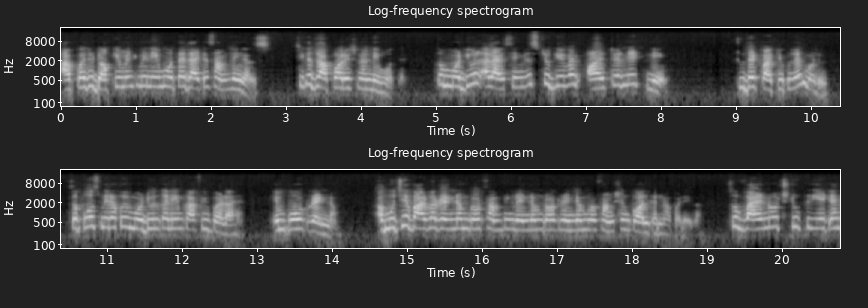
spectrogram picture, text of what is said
आपका जो डॉक्यूमेंट में नेम होता है दैट इज़ समथिंग एल्स ठीक है, जो आपका ओरिजिनल नेम होता है। तो module aliasing is to give an alternate name to that particular module suppose मेरा कोई मॉड्यूल का नेम काफ़ी बड़ा है इम्पोर्ट रेंडम अब मुझे बार बार random dot something random dot random dot function call करना पड़ेगा। So why not to create an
